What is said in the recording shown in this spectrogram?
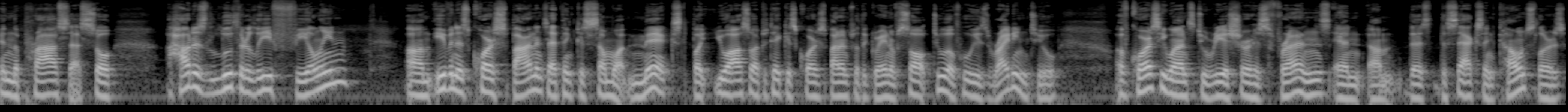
in the process. So, how does Luther leave feeling? Um, even his correspondence, I think, is somewhat mixed, but you also have to take his correspondence with a grain of salt, too, of who he's writing to. Of course, he wants to reassure his friends and um, the, the Saxon counselors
